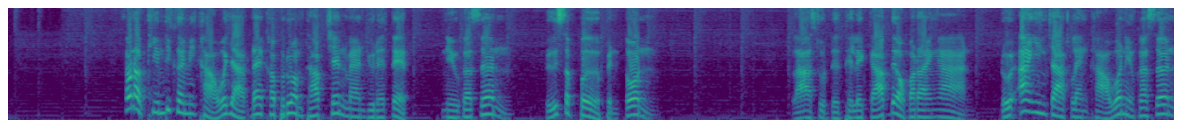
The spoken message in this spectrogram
2024 สำหรับทีมที่เคยมีข่าวว่าอยากได้เข้าไปร่วมทัพเช่นแมนยูไนเต็ด นิวคาสเซิล หรือสเปอร์เป็นต้น ล่าสุดเดอะเทเลกราฟได้ออกมารายงาน โดยอ้างอิงจากแหล่งข่าวว่านิวคาสเซิล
